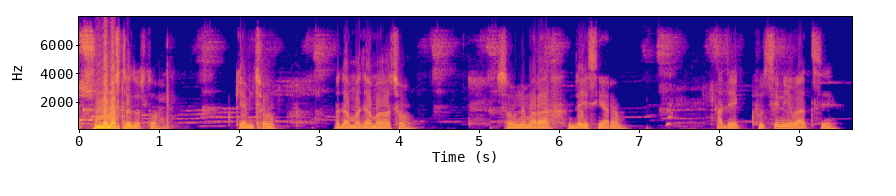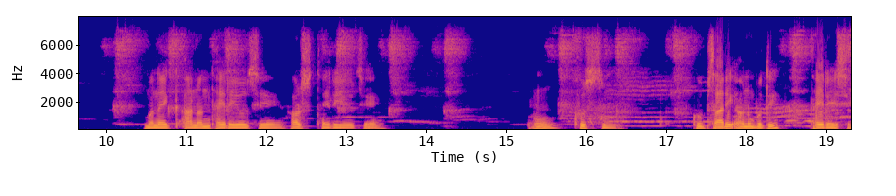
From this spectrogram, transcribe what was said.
નમસ્તે દોસ્તો. કેમ છો? બધા મજામાં છો? સૌને મારા જય સિયારામ. આજે એક ખુશીની વાત છે. મને એક આનંદ થઈ રહ્યો છે, હર્ષ થઈ રહ્યો છે. હું ખુશ છું. ખૂબ સારી અનુભૂતિ થઈ રહી છે.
